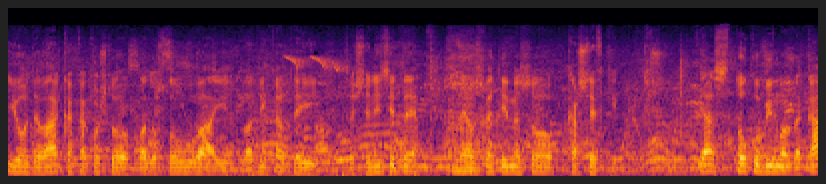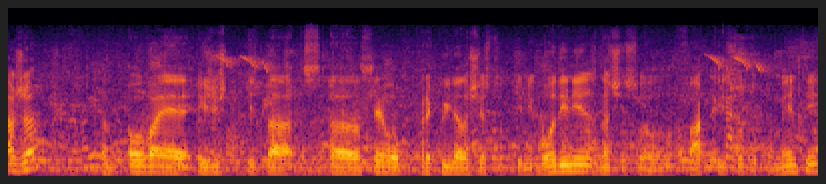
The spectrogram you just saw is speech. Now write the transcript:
и од вака како што благословува и владиката и свештениците да ја осветиме со каршевки. Јас толку би имал да кажа, ова е Ижиштита село преку 1600 години, значи со факти, со документи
